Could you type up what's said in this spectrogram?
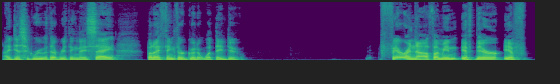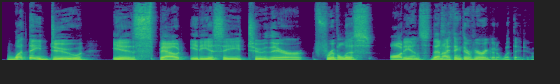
I disagree with everything they say, but I think they're good at what they do fair enough. I mean, if they're if what they do is spout idiocy to their frivolous audience, then I think they're very good at what they do.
